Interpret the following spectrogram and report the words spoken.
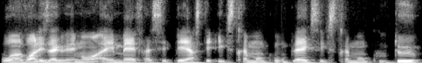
pour avoir les agréments AMF, ACPR, c'était extrêmement complexe, extrêmement coûteux.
